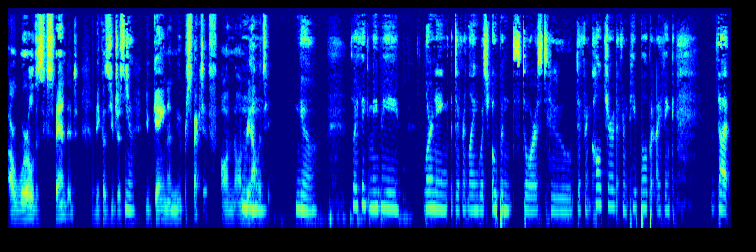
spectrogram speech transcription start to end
our world is expanded because you just yeah. you gain a new perspective on on mm-hmm. reality yeah so I think maybe learning a different language opens doors to different culture different people but I think that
